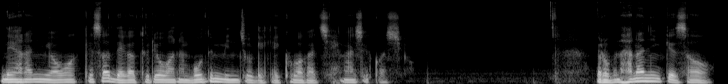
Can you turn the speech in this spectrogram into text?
내 하나님 여호와께서 내가 두려워하는 모든 민족에게 그와 같이 행하실 것이요. 여러분 하나님께서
